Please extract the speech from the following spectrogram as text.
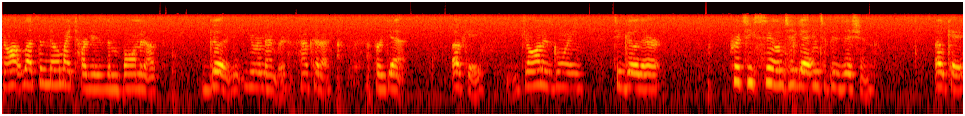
not let them know my target is, then bomb it up. Good, you remembered. How could I forget? Okay, John is going to go there pretty soon to get into position. Okay.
